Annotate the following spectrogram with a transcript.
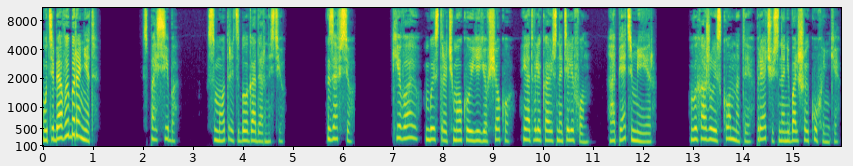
«У тебя выбора нет». «Спасибо», — смотрит с благодарностью. «За все. Киваю, быстро чмокаю ее в щеку и отвлекаюсь на телефон. Опять Мейер. Выхожу из комнаты, прячусь на небольшой кухоньке.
